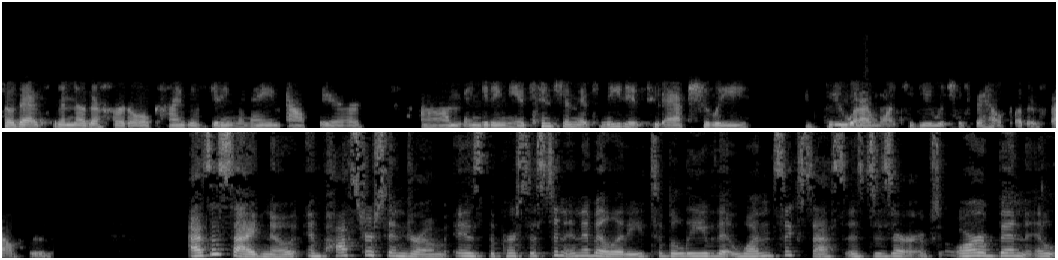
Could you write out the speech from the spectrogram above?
So that's been another hurdle, kind of getting the name out there um, and getting the attention that's needed to actually do what I want to do, which is to help other spouses. As a side note, imposter syndrome is the persistent inability to believe that one's success is deserved or been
